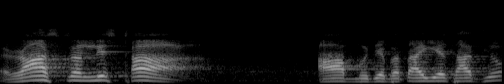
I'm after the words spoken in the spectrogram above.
राष्ट्र निष्ठा। आप मुझे बताइए साथियों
